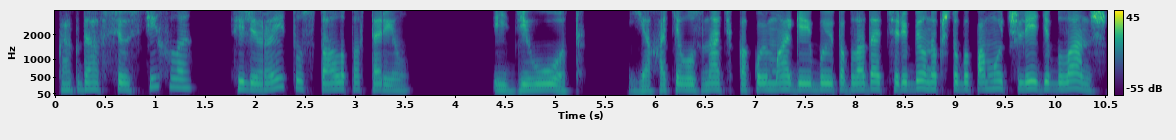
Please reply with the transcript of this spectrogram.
Когда все стихло, Филирейт устало повторил. «Идиот! Я хотел узнать, какой магией будет обладать ребенок, чтобы помочь леди Бланш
